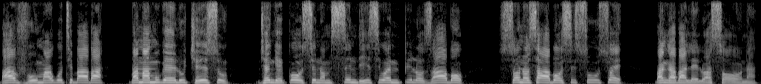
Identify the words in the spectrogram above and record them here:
Bavuma ukuthi baba bamamukele uJesu njengenkosi nomsindisi wempilo zabo. Sono sabo sisuswe bangabalelwa sona.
